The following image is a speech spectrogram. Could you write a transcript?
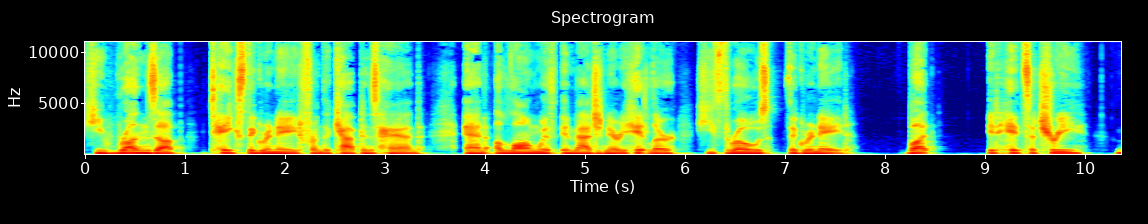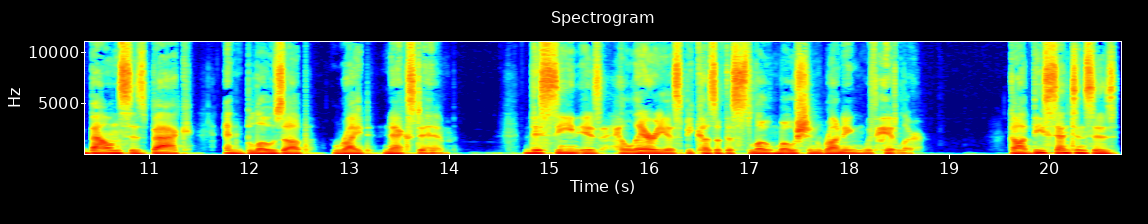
he runs up, takes the grenade from the captain's hand, and along with imaginary Hitler, he throws the grenade. But it hits a tree, bounces back, and blows up right next to him. This scene is hilarious because of the slow motion running with Hitler. God, these sentences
